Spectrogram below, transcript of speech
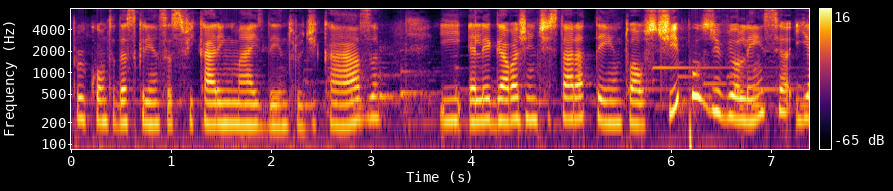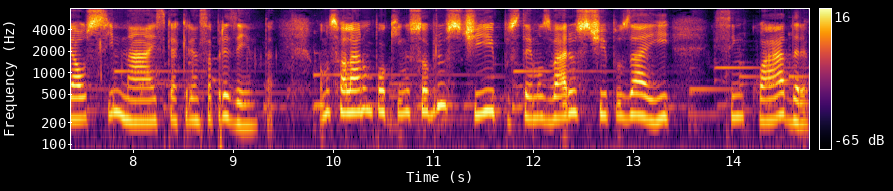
por conta das crianças ficarem mais dentro de casa e é legal a gente estar atento aos tipos de violência e aos sinais que a criança apresenta. Vamos falar um pouquinho sobre os tipos, temos vários tipos aí que se enquadra,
